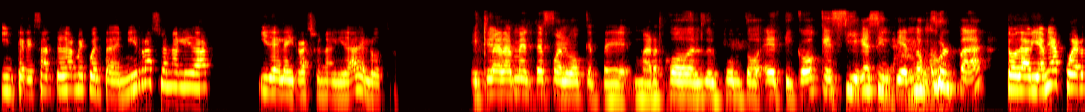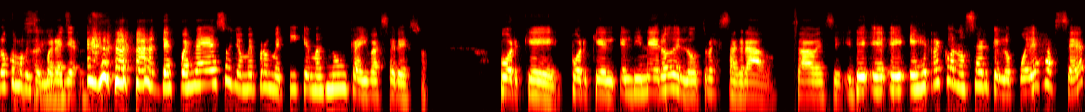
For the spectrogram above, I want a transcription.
interesante darme cuenta de mi racionalidad y de la irracionalidad del otro. Y claramente fue algo que te marcó desde el punto ético, que sigue sintiendo culpa. Todavía me acuerdo como que se fuera ayer. Después de eso yo me prometí que más nunca iba a hacer eso, porque, porque el, dinero del otro es sagrado, ¿sabes? E, e, es reconocer que lo puedes hacer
